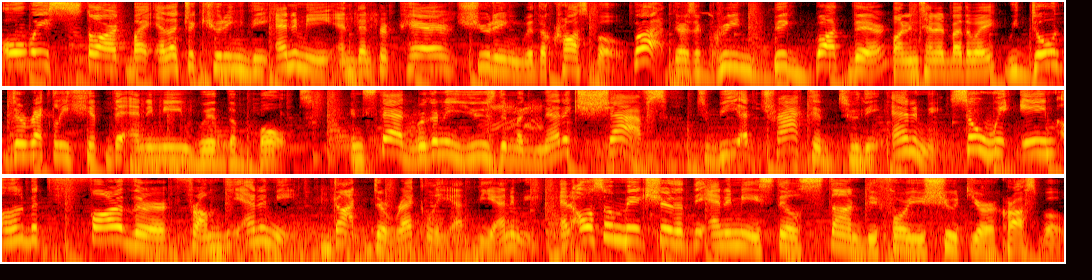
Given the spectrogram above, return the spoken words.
always start by electrocuting the enemy and then prepare shooting with the crossbow. But there's a green big butt there, pun intended by the way. We don't directly hit the enemy with the bolt. Instead, we're gonna use the magnetic shafts to be attracted to the enemy. So we aim a little bit farther from the enemy, not directly at the enemy. And also make sure that the enemy is still stunned before you shoot your crossbow.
